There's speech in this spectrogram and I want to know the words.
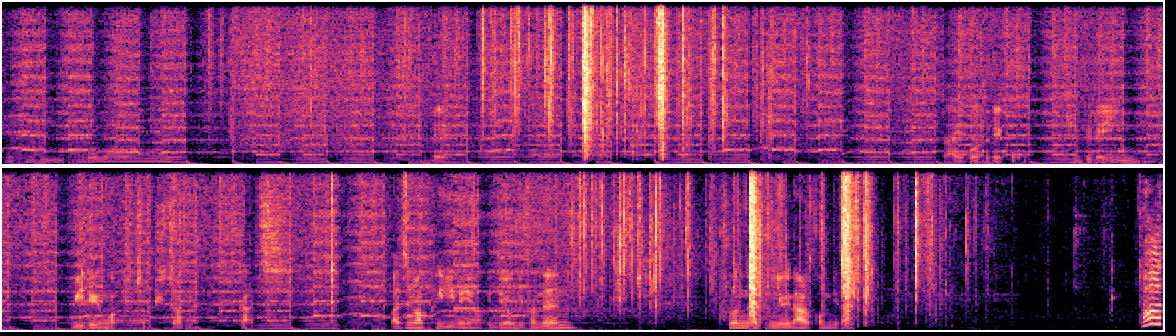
개구리 그거야 네. 사이버 드래곤 길드레인 미래용화 퓨처 퓨전까지 마지막 팩이네요 이제 여기서는 푸른 눈의 백룡이 나올 겁니다 아!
